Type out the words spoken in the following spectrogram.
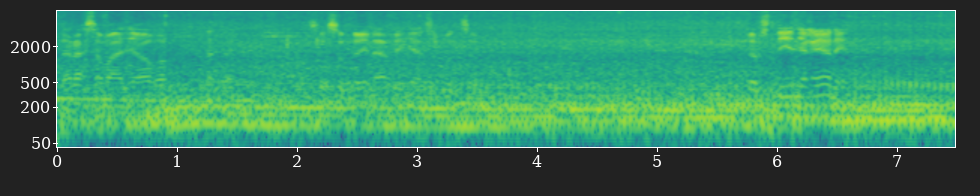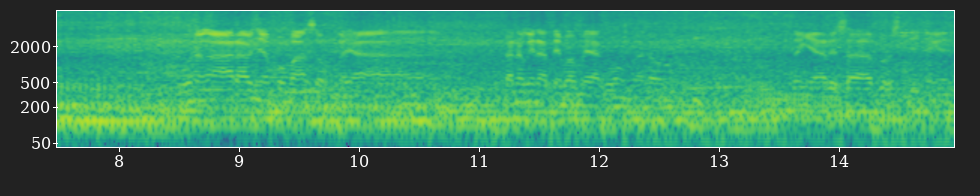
Tara, samahan niyo ako. Susunduin natin yan si Bunso. First day niya ngayon eh unang araw niya pumasok kaya tanungin natin mamaya kung ano nangyari sa first day niya ngayon.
